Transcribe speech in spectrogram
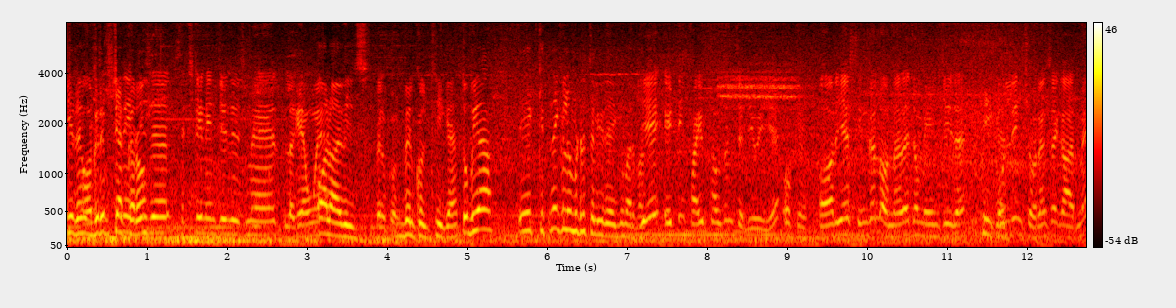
ये देखो ग्रिप चेक करो। सिक्सटीन इंचेस इसमें लगे हुए ऑल व्हील्स बिल्कुल। बिल्कुल ठीक है। तो भैया ये कितने किलोमीटर चली रहेगी हमारे पास? ये 85,000 चली हुई है। ओके और ये सिंगल ओनर है जो मेन चीज़ है। ठीक है। फुल इंश्योरेंस है कार में।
